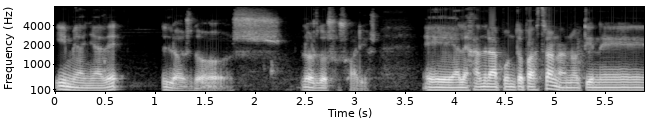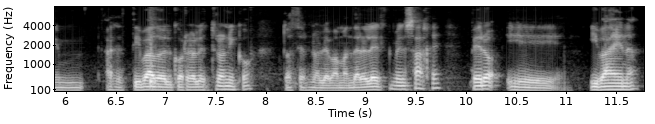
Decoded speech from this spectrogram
Y me añade los dos, los dos usuarios. Eh, Alejandra.pastrana no tiene activado el correo electrónico, entonces no le va a mandar el mensaje, pero eh, Ibaena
